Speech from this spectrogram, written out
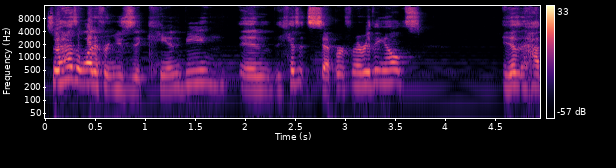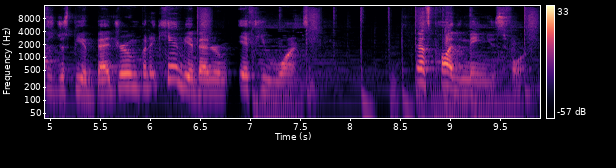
So it has a lot of different uses it can be, and because it's separate from everything else, it doesn't have to just be a bedroom, but it can be a bedroom if you want to. That's probably the main use for it.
